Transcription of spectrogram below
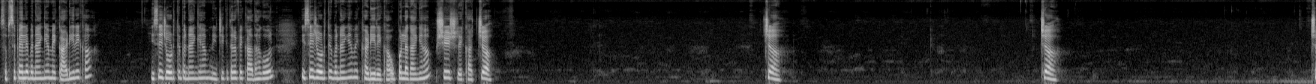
सबसे पहले बनाएँगे हम एक काड़ी रेखा। इसे जोड़ते बनाएँगे हम नीचे की तरफ़ एक आधा गोल। इसे जोड़ते बनाएँगे हम एक खड़ी रेखा। ऊपर लगाएँगे हम शेष रेखा, च। च। च च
